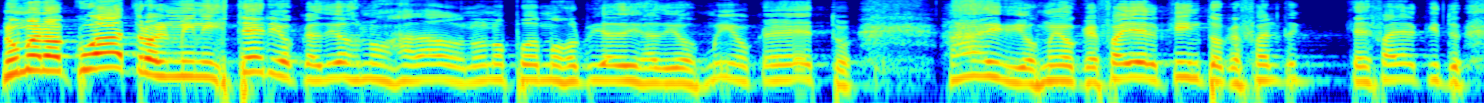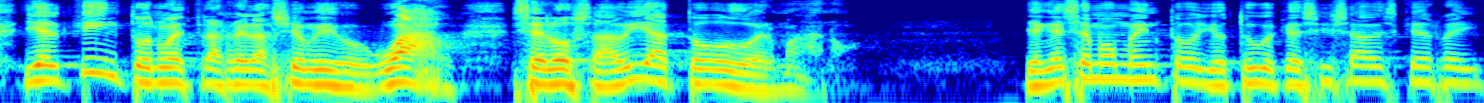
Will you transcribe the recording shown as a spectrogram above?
Número cuatro, el ministerio que Dios nos ha dado. No nos podemos olvidar. Dije, Dios mío, ¿qué es esto? Ay, Dios mío, que falle el quinto, que falle, que falle el quinto. Y el quinto, nuestra relación. Y dijo, wow, se lo sabía todo, hermano. Y en ese momento yo tuve que decir, ¿sabes qué, rey?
